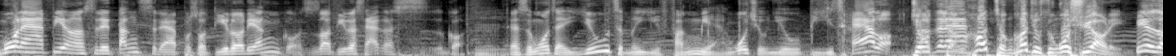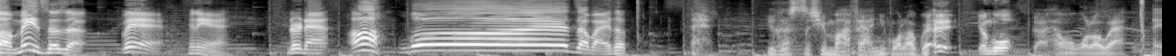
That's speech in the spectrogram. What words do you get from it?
我呢比杨老师的档次呢不说低了两个，至少低了三个四个，但是我在有这么一方面我就牛逼惨了，就正好正好就是我需要的。比如说每次是，喂兄弟哪儿呢？啊，我在外头。有个事情麻烦你过老关，哎，杨哥不要喊我过老关，哎，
